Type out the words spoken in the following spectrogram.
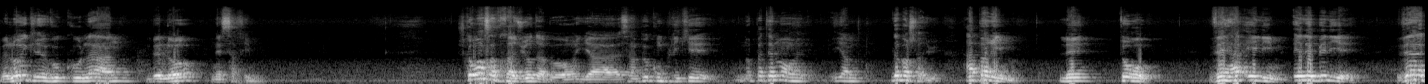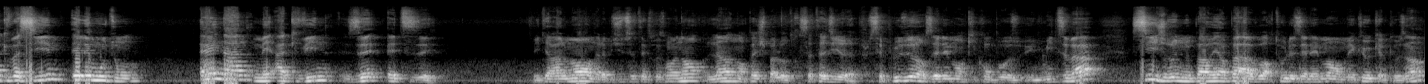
ולא יקרבו כולן בלא נסכים. Commence à traduire d'abord, c'est un peu compliqué, non pas tellement, d'abord je traduis. Aparim, les taureaux, Veha-elim, et les béliers, Veha-kvasim, et les moutons, Einan me akvin ze et ze. Littéralement, on a l'habitude de cette expression maintenant, l'un n'empêche pas l'autre. C'est-à-dire, c'est plusieurs éléments qui composent une mitzvah. Si je ne parviens pas à avoir tous les éléments, mais que quelques-uns,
